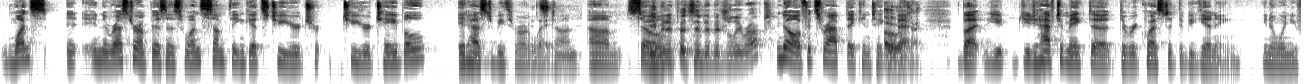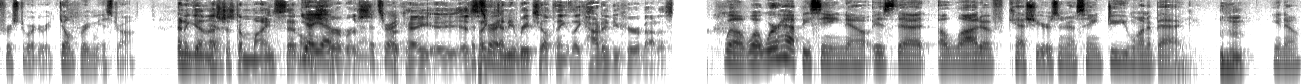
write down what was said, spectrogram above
once in the restaurant business, once something gets to your tr- to your table, it has to be thrown away. Done. Um, so Even if it's individually wrapped. no, if it's wrapped, they can take Oh, it back. okay. But you you'd have to make the the request at the beginning. You know, when you first order it, don't bring me a straw. And again, that's Yeah. just a mindset on Yeah, yeah. servers. Yeah. That's right. Okay, it's That's like right. any retail thing. Like, how did you hear about us? Well, what we're happy seeing now is that a lot of cashiers are now saying, "Do you want a bag?" Mm-hmm. You know,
